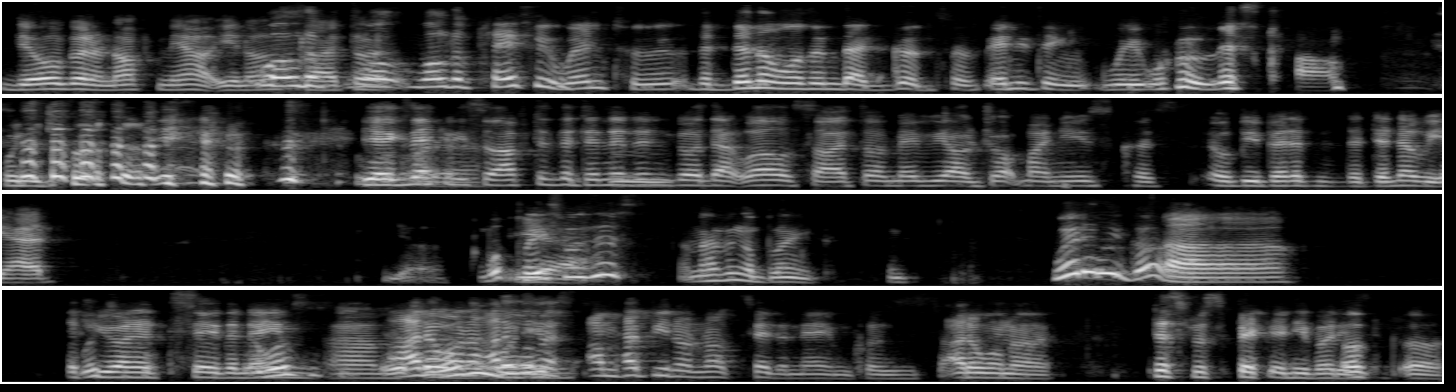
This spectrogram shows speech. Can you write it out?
they're all gonna knock me out, you know. Well, so the, thought, well, well, the place we went to, the dinner wasn't that good. So if anything, we were less calm when you do it. yeah, yeah, exactly. Yeah. So after the dinner Mm. didn't go that well, so I thought maybe I'll drop my news because it'll be better than the dinner we had. Yeah. What place Yeah. was this? I'm having a blank. Where did we go? Uh, if Which- you want to say the name, um, I don't want to. I don't want to. I'm happy to not say the name because I don't want to disrespect anybody. oh, oh,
